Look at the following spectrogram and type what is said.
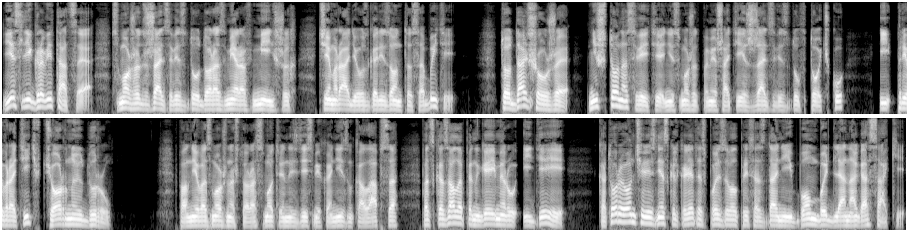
Если гравитация сможет сжать звезду до размеров меньших, чем радиус горизонта событий, то дальше уже ничто на свете не сможет помешать ей сжать звезду в точку и превратить в черную дыру. Вполне возможно, что рассмотренный здесь механизм коллапса подсказал Оппенгеймеру идеи, которые он через несколько лет использовал при создании бомбы для Нагасаки,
